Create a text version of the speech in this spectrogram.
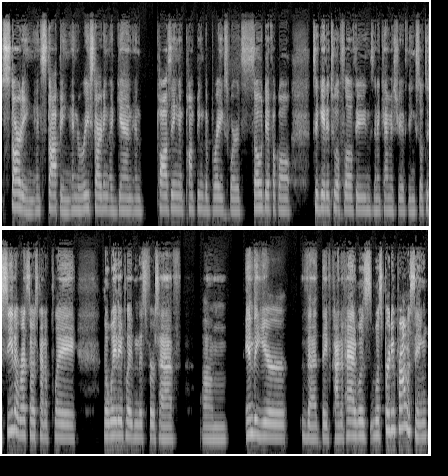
starting and stopping and restarting again and pausing and pumping the brakes where it's so difficult to get into a flow of things and a chemistry of things. So to see the red stars kind of play the way they played in this first half um, in the year that they've kind of had was was pretty promising.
